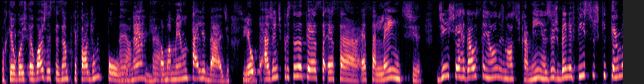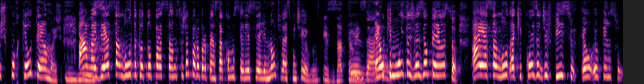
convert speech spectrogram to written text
porque eu gosto, eu gosto desse exemplo porque fala de um povo, É, né? sim. É uma mentalidade. Sim. Eu, a gente precisa ter essa, essa, essa lente de enxergar o Senhor nos nossos caminhos e os benefícios que temos porque o temos. Uhum. Ah, mas essa luta que eu tô passando, você já parou para pensar como seria se ele não tivesse contigo? Exatamente. Exato. É o que muitas vezes eu penso. Ah, essa luta, que coisa difícil. Eu, eu penso,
